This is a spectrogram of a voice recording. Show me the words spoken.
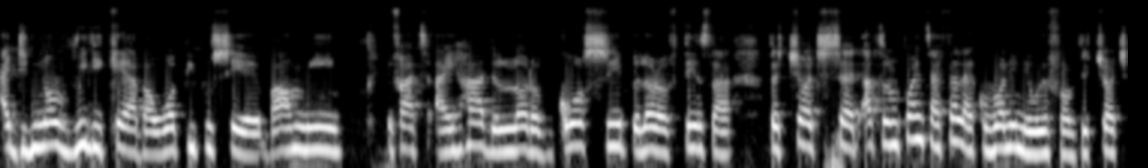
I did not really care about what people say about me. In fact i had a lot of gossip a lot of things that the church said. At some point i felt like running away from the church.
